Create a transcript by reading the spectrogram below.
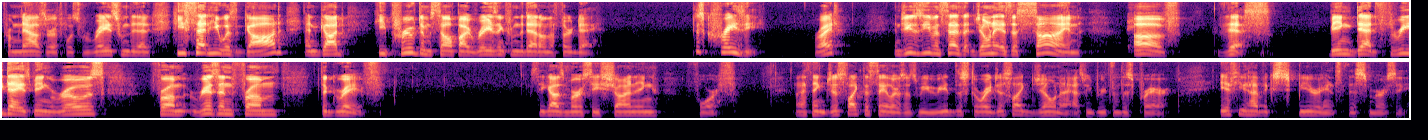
from Nazareth was raised from the dead. He said he was God, and God, he proved himself by raising from the dead on the third day. Just crazy, right? And Jesus even says that Jonah is a sign of this being dead three days, being rose from, risen from the grave. See God's mercy shining forth. And I think just like the sailors, as we read the story, just like Jonah, as we read through this prayer, if you have experienced this mercy,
